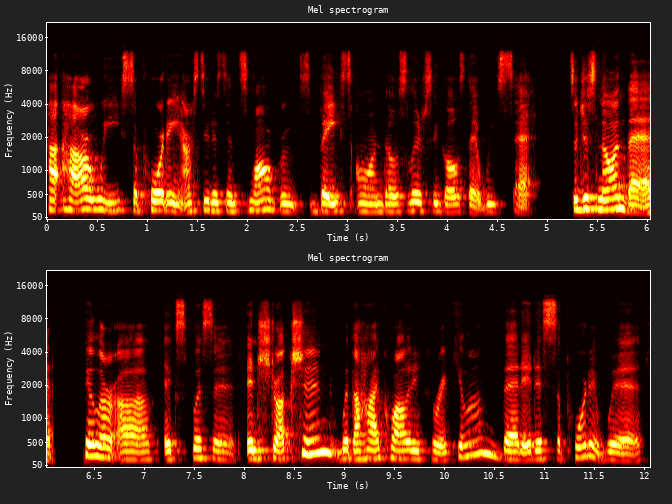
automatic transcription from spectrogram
how, how are we supporting our students in small groups based on those literacy goals that we set? So just knowing that pillar of explicit instruction with a high quality curriculum that it is supported with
